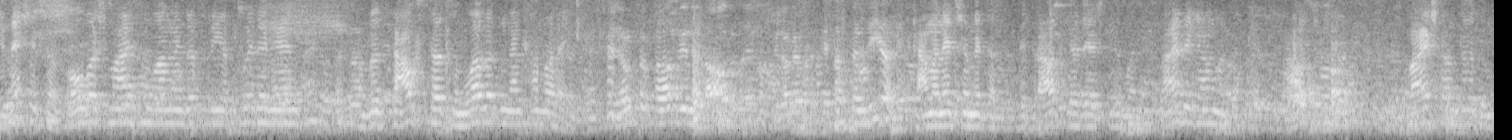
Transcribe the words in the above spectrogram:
Die Wäsche zum Ober schmeißen, wenn wir in der Früh Futter gehen. Und wenn es tauchst hat zum Arbeiten, dann kann man rein. Jetzt will Jungfrau Braut wie eine Lauben. Wie lange etwas spendieren? Jetzt kann man nicht schon mit der Betrautkeit erst einmal in die Weide gehen und dann jetzt ein Hausfutter, den Beistand tut und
